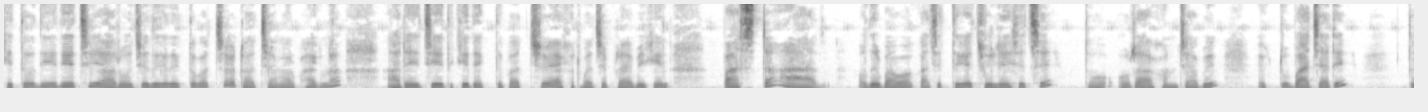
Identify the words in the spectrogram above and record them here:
খেতেও দিয়ে দিয়েছি, আর ও যেদিকে দেখতে পাচ্ছ ওটা হচ্ছে আমার ভাগনা, আর এই যে এদিকে দেখতে পাচ্ছ, এখন বাজে প্রায় বিকেল পাঁচটা, আর ওদের বাবা কাজের থেকে চলে এসেছে, তো ওরা এখন যাবে একটু বাজারে, তো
